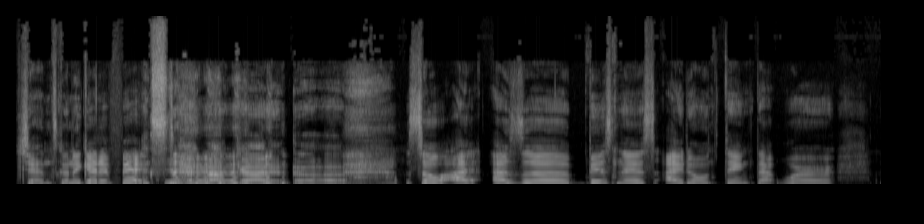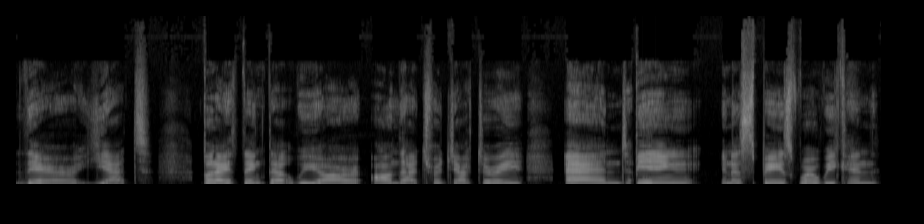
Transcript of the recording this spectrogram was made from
Jen's gonna get it fixed. yeah, I've got it. Uh-huh. so, I, as a business, I don't think that we're there yet but I think that we are on that trajectory and being in a space where we can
